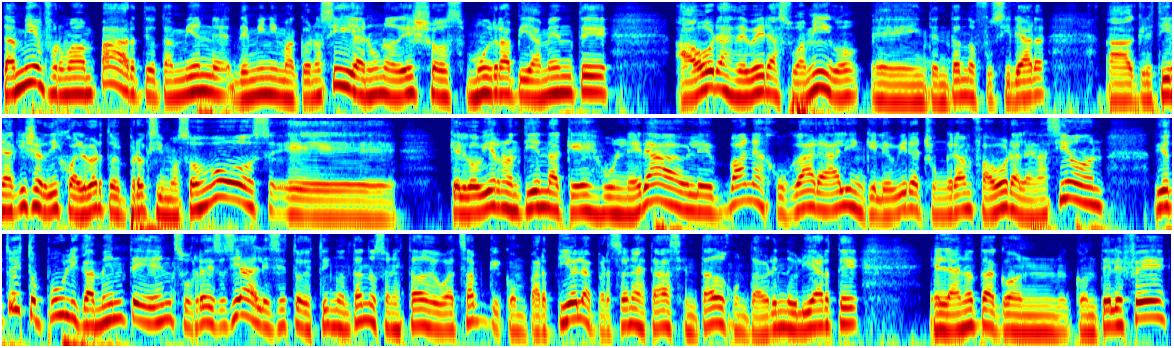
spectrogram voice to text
también formaban parte o también de mínima conocían. Uno de ellos muy rápidamente, a horas de ver a su amigo eh, intentando fusilar a Cristina Kirchner, dijo Alberto, el próximo sos vos. Eh, que el gobierno entienda que es vulnerable, van a juzgar a alguien que le hubiera hecho un gran favor a la nación. Digo, todo esto públicamente en sus redes sociales. Esto que estoy contando son estados de WhatsApp que compartió la persona que estaba sentado junto a Brenda Uliarte en la nota con, con Telefe.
